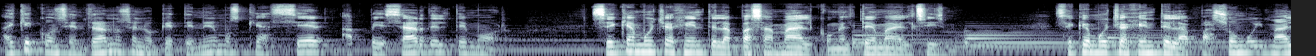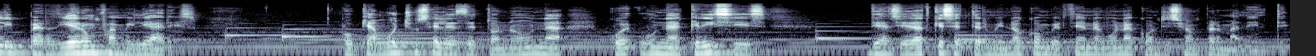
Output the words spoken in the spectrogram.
Hay que concentrarnos en lo que tenemos que hacer a pesar del temor. Sé que a mucha gente la pasa mal con el tema del sismo. Sé que mucha gente la pasó muy mal y perdieron familiares. O que a muchos se les detonó una, una crisis de ansiedad que se terminó convirtiendo en una condición permanente.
